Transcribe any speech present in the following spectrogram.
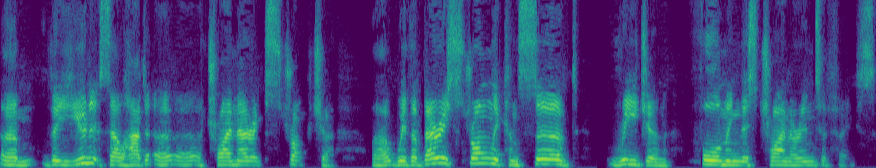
um, the unit cell had a, a trimeric structure uh, with a very strongly conserved region forming this trimer interface.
